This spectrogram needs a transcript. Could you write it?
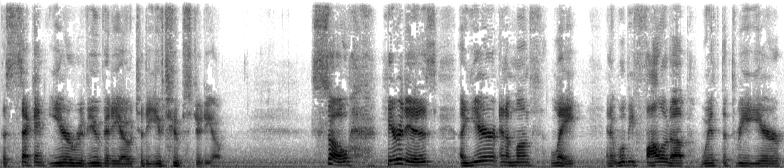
the second year review video to the YouTube studio. So here it is, a year and a month late, and it will be followed up with the three-year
